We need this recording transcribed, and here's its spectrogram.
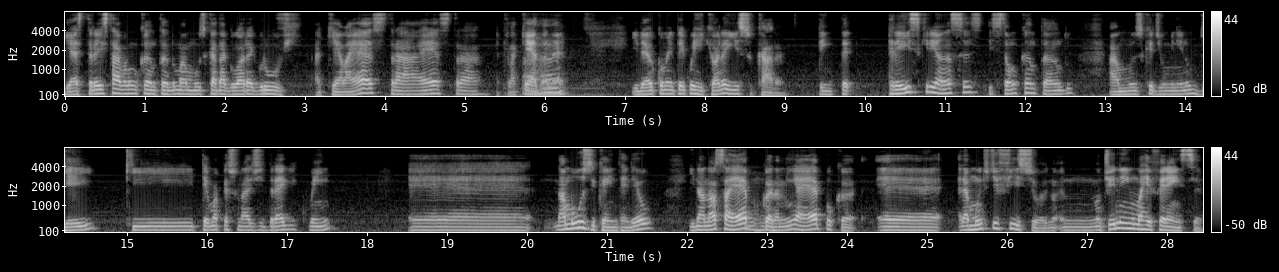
E as três estavam cantando uma música da Glória Groove. Aquela extra, extra, aquela queda, Aham. né? E daí eu comentei com o Henrique, olha isso, cara. Tem três crianças estão cantando a música de um menino gay que tem uma personagem de drag queen é, na música, entendeu? E na nossa época, Uhum. na minha época, é, era muito difícil. Não, não tinha nenhuma referência.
